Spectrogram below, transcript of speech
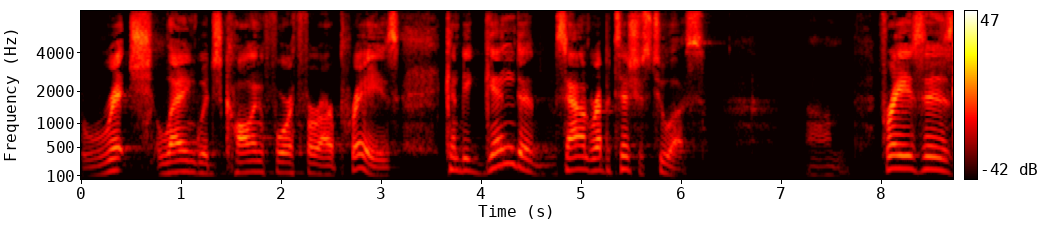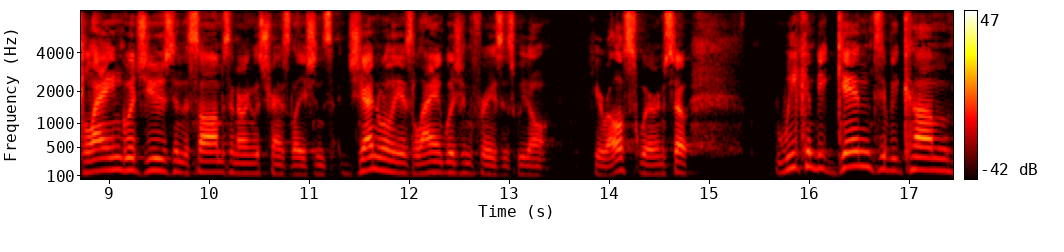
rich language calling forth for our praise can begin to sound repetitious to us. Um, phrases, language used in the Psalms and our English translations generally is language and phrases we don't hear elsewhere. And so we can begin to become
